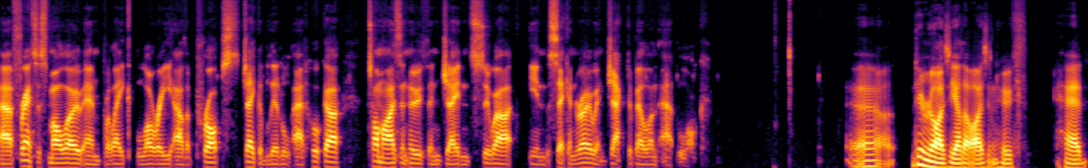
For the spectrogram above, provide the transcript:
Uh, Francis Molo and Blake Lawrie are the props. Jacob Liddle at hooker. Tom Eisenhuth and Jaydn Su'A in the second row, and Jack de Belin at lock. Uh, didn't realize the other Eisenhuth had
